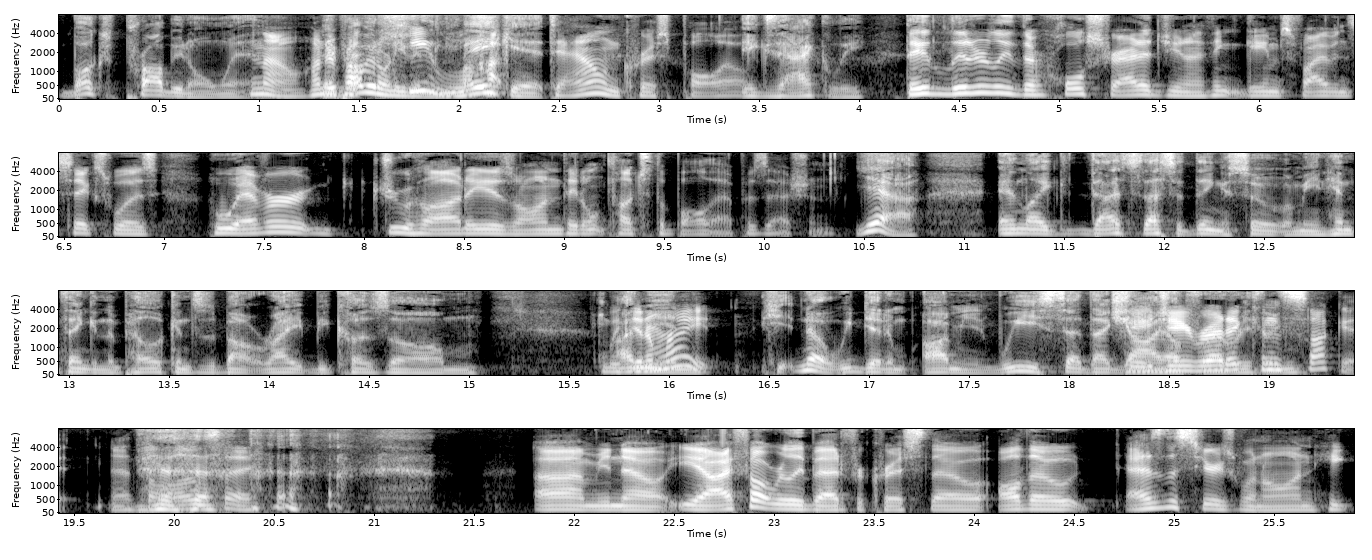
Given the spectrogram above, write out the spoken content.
Bucks probably don't win. No, they probably don't even make it. down Chris Paul. Exactly. They literally their whole strategy, and I think games five and six was whoever Jrue Holiday is on, they don't touch the ball that possession. Yeah, and like that's that's the thing. So I mean, him thanking the Pelicans is about right because um, We I did him right. He, no, we did him. I mean, we said that guy JJ up for Redick everything. can suck it. That's all I'll say. um, you know, yeah, I felt really bad for Chris though. Although as the series went on, he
